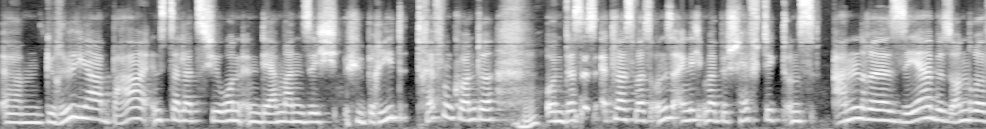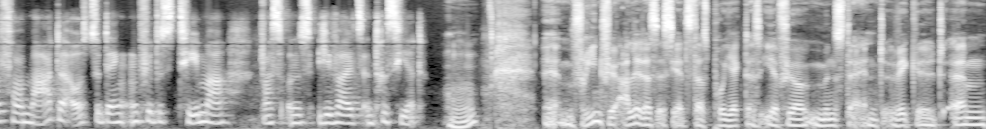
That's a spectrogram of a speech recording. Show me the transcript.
ähm, Guerilla-Bar-Installation, in der man sich hybrid treffen konnte. Mhm. Und das ist etwas, was uns eigentlich immer beschäftigt, uns andere sehr besondere Formate auszudenken für das Thema, was uns jeweils interessiert. Mhm. Ähm, Frieden für alle, das ist jetzt das Projekt, das ihr für Münster entwickelt. Ähm,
